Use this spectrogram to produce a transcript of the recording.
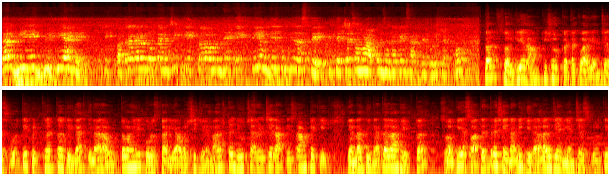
तर ही एक भीती आहे. एक पत्रकार लोकांची एक म्हणजे एक ती म्हणजे तुमची असते की त्याच्यासमोर आपण सगळं काही साध्य करू शकतो. तर स्वर्गीय रामकिशोर कटकवार यांच्या स्मृती पिठ्यर्थ देण्यात येणारा वृत्तवाहिनी पुरस्कार यावर्षी जय महाराष्ट्र न्यूज चॅनलचे राकेश रामटेके यांना देण्यात आला आहे. तर स्वर्गीय स्वातंत्र्य सेनानी हिरालाल जैन यांच्या स्मृती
